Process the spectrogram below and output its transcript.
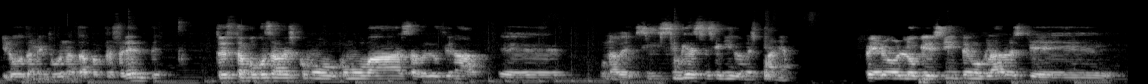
y luego también tuve una etapa preferente Entonces tampoco sabes cómo, cómo vas a evolucionar eh, una vez, si, si, hubiese seguido en España. Pero lo que sí tengo claro es que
